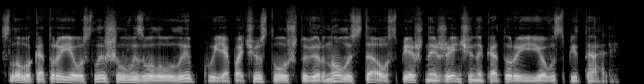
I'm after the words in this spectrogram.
Слово, которое я услышал, вызвало улыбку, и я почувствовал, что вернулась та успешная женщина, которой ее воспитали.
